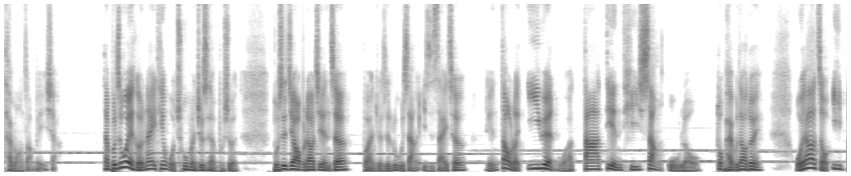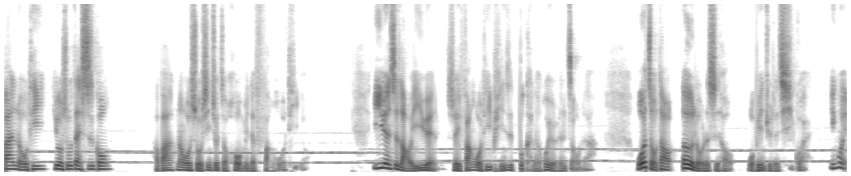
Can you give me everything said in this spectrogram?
探望长辈一下。但不知为何那一天我出门就是很不顺，不是叫不到计程车，不然就是路上一直塞车，连到了医院我要搭电梯上五楼都排不到队，我要走一般楼梯又说在施工，好吧，那我索性就走后面的防火梯哦。医院是老医院，所以防火梯平日不可能会有人走的。我走到二楼的时候，我便觉得奇怪，因为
